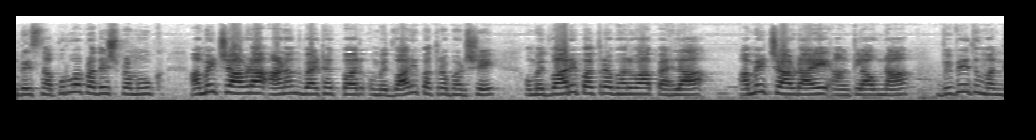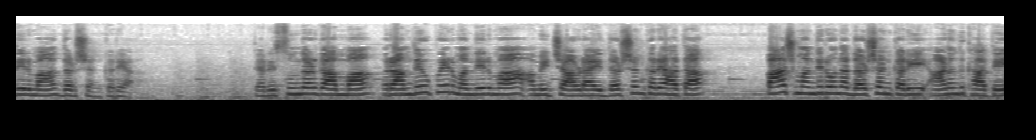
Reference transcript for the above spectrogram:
કોંગ્રેસના પૂર્વ પ્રદેશ પ્રમુખ અમિત ચાવડા આણંદ બેઠક પર ઉમેદવારીપત્ર ભરશે. ઉમેદવારીપત્ર ભરવા પહેલા અમિત ચાવડાએ આંકલાવના વિવિધ મંદિરમાં દર્શન કર્યા. ત્યારે સુંદર ગામમાં રામદેવપીર મંદિરમાં અમિત ચાવડાએ દર્શન કર્યા હતા. પાંચ મંદિરોના દર્શન કરી આણંદ ખાતે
